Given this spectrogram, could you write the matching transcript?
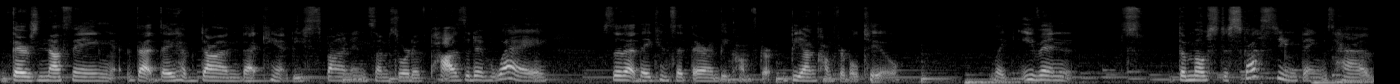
there's nothing that they have done that can't be spun in some sort of positive way so that they can sit there and be comfort- be uncomfortable too. Like even the most disgusting things have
